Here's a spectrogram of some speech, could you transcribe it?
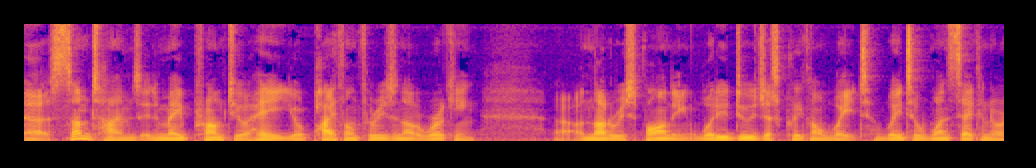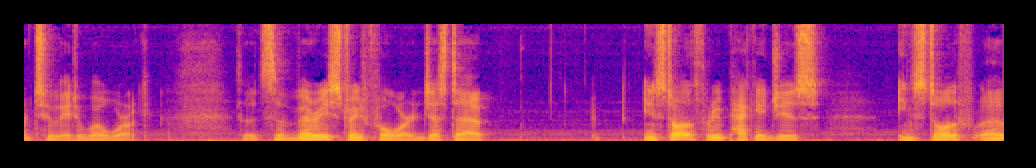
Uh, sometimes it may prompt you, hey, your Python 3 is not working, uh, not responding. What do you do? Just click on wait. Wait one second or two, it will work. So it's a very straightforward. Just uh, install three packages install uh,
